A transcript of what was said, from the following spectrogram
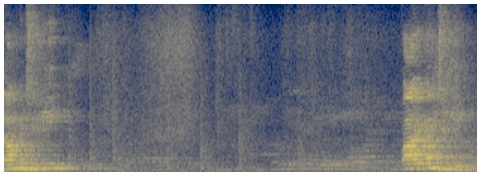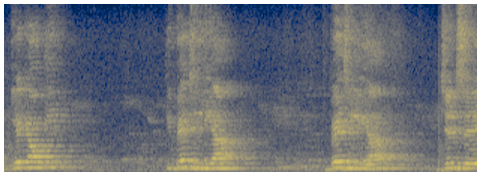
गम झिल्ली पारगम झिल्ली ये क्या होती है? कि वे झिल्लियाँ वे झिल्लियाँ जिनसे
